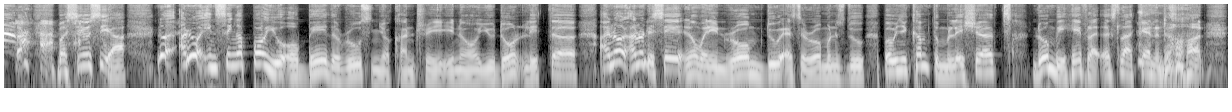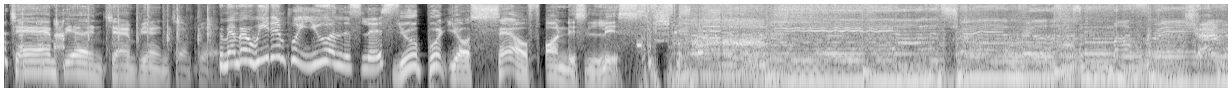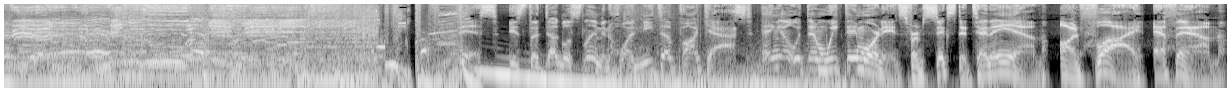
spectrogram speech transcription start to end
but seriously, ah, no, I know in Singapore you obey the rules in your country. You know, you don't litter. I know, I know. They say you know when in Rome, do as the Romans do. But when you come to Malaysia, don't behave like us, lah, can or not? champion, champion, champion. Remember, we didn't put you on this list. You put yourself on this list. This is the Douglas Lim and Juanita podcast. Hang out with them weekday mornings from 6 to 10 a.m. on Fly FM.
